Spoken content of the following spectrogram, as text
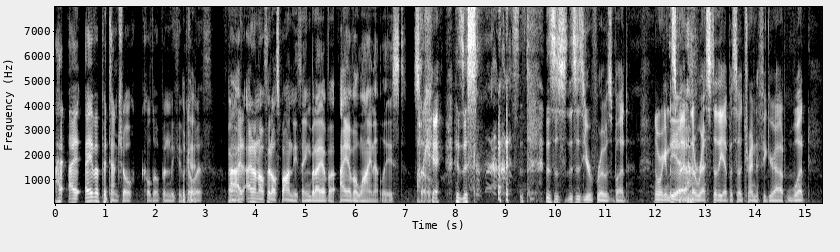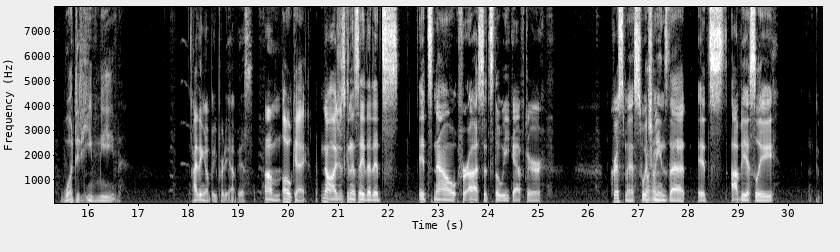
I, I, I have a potential cold open we could Okay. go with. I, I don't know if it'll spawn anything, but I have a I have a line at least. So Okay, is this this is this is your rosebud, and we're gonna Yeah. spend the rest of the episode trying to figure out what what did he mean? I think it'll be pretty obvious. Um, Okay, no, I was just gonna say that it's it's now for us. It's the week after Christmas, which Uh-huh. means that it's obviously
